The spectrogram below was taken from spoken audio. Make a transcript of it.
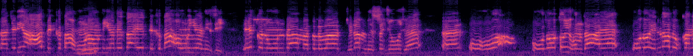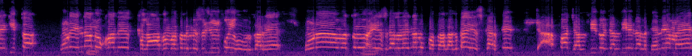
ਤਾਂ ਜਿਹੜੀਆਂ ਆਹ ਦਿੱਕਤਾਂ ਹੁਣ। ਆਉਂਦੀਆਂ ਨੇ ਤਾਂ ਇਹ ਦਿੱਕਤਾਂ ਆਉਣੀਆਂ ਨਹੀਂ ਸੀ ਇਹ ਕਾਨੂੰਨ ਦਾ ਮਤਲਬ ਜਿਹੜਾ ਮਿਸਯੂਜ਼ ਹੈ ਉਹ ਉਦੋਂ ਤੋਂ ਹੀ ਹੁੰਦਾ ਆਇਆ। ਉਦੋਂ ਇਹਨਾਂ ਲੋਕਾਂ ਨੇ ਕੀਤਾ ਹੁਣ ਇਹਨਾਂ ਲੋਕਾਂ ਦੇ ਖਿਲਾਫ ਮਤਲਬ ਮਿਸਯੂਜ਼ ਕੋਈ ਹੋਰ ਕਰ ਰਿਹਾ। ਹੁਣ ਮਤਲਬ ਇਸ ਗੱਲ ਦਾ ਇਹਨਾਂ ਨੂੰ ਪਤਾ ਲੱਗਦਾ ਇਸ ਕਰਕੇ ਆਪਾਂ ਜਲਦੀ ਤੋਂ ਜਲਦੀ ਇਹ ਗੱਲ ਕਹਿੰਦੇ ਆ ਮੈਂ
